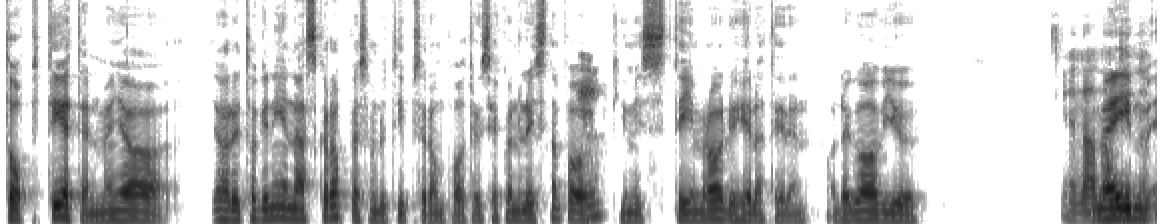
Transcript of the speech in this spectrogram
toppteten. Men jag, jag hade tagit ner Nascar-appen som du tipsade om Patrik. Så jag kunde lyssna på Mm. Kimmys teamradio hela tiden. Och det gav ju En annan mig... dynamik.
